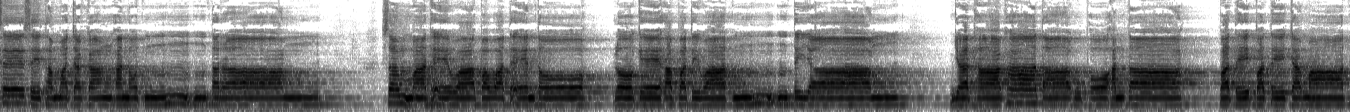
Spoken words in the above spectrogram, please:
เสสิธรรมจักกังอนุตตรังสัมมาเทวะปวัตเตนโต โลเกอปติวัติยังยะถาคาตาอุโพอันตาปฏิปฏิจมาต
